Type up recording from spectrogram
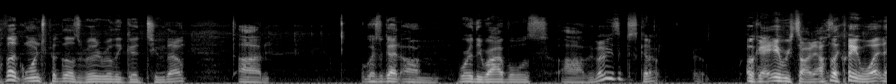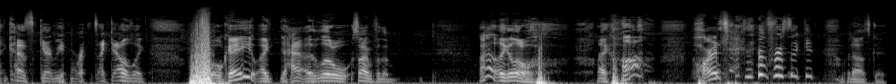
I feel like Orange Piccolo is really, really good too, though. Um, of course, we got um, Worthy Rivals. Um, maybe music just cut up. Okay, it restarted. I was like, wait, what? That kind of scared me. I was like, okay, like a little. Sorry for the. I had like a little, like, huh? Heart attack there for a second, but that was good.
